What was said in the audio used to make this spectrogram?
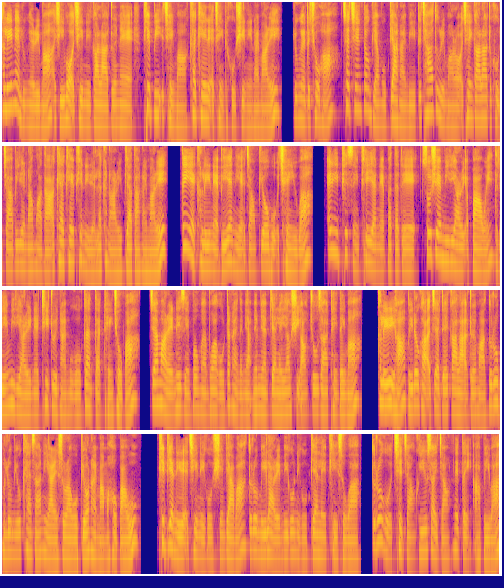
ကလေးနဲ့လူငယ်တွေမှာအရေးပေါ်အခြေအနေကာလအတွင်းနဲ့ဖြစ်ပြီးအချိန်မှာခက်ခဲတဲ့အချိန်တစ်ခုရှိနေနိုင်ပါတယ်လူငယ်တချို့ဟာချက်ချင်းတုံ့ပြန်မှုပြနိုင်ပြီးတခြားသူတွေမှာတော့အချိန်ကာလတစ်ခုကြာပြီးတဲ့နောက်မှသာအခက်အခဲဖြစ်နေတဲ့လက္ခဏာတွေပြသနိုင်ပါတယ်။တင့်ရဲ့ကလေးနဲ့ဘေးရန်ရဲ့အကြောင်းပြောဖို့အချိန်ယူပါအဲ့ဒီဖြစ်စဉ်ဖြစ်ရတဲ့ပတ်သက်တဲ့ social media တွေအပါအဝင်သတင်းမီဒီယာတွေနဲ့ထိတွေ့နိုင်မှုကိုကန့်သက်ထိန်းချုပ်ပါ ကျမ်းမာတဲ့နေ့စဉ်ပုံမှန်ဘဝကိုတက်နိုင်သမျှမြန်မြန်ပြန်လည်ရောက်ရှိအောင်စ조사ထိန်းသိမ်းပါကလေးတွေဟာဘေးဒုက္ခအကျက်တဲကာလအတွင်းမှာသူတို့ဘယ်လိုမျိုးခံစားနေရတယ်ဆိုတာကိုပြောနိုင်မှာမဟုတ်ပါဘူးဖြစ်ပျက်နေတဲ့အခြေအနေကိုရှင်းပြပါသူတို့မေးလာတဲ့မိကုန်းတွေကိုပြန်လည်ဖြေဆိုပါသူတို့ကိုချစ်ကြောင်ခရူးဆိုင်ကြောင်နှစ်သိမ့်အားပေးပါ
